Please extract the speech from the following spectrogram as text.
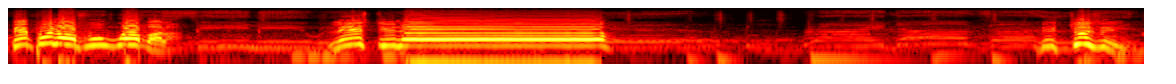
People of Ugwabala, listen oh! The choosing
